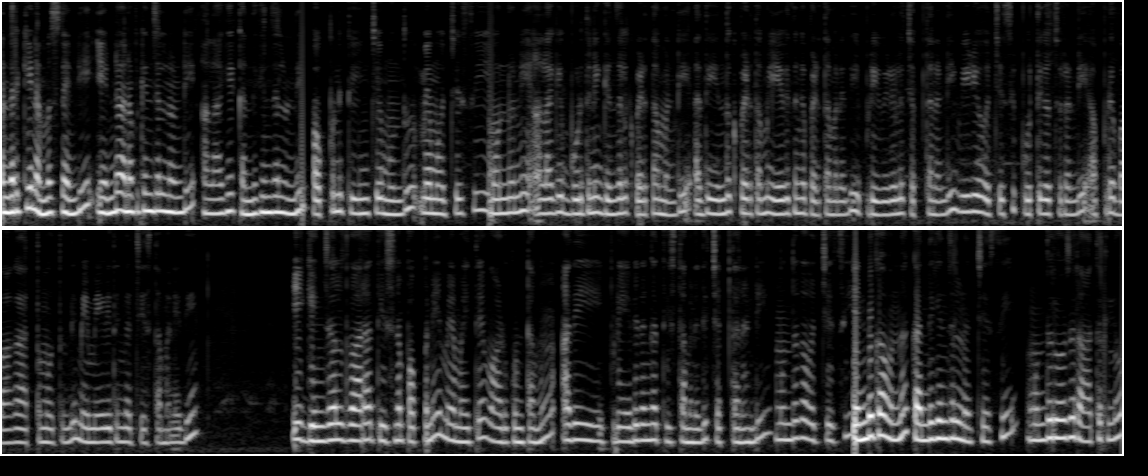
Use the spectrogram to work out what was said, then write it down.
అందరికీ నమస్తే అండి. ఎండు అనపగింజల నుండి అలాగే కంది గింజల నుండి పప్పుని తీయించే ముందు మేము వచ్చేసి మొన్నుని అలాగే బూడిదని గింజలకు పెడతామండి. అది ఎందుకు పెడతాము ఏ విధంగా పెడతామనేది ఇప్పుడు ఈ వీడియోలో చెప్తానండి. వీడియో వచ్చేసి పూర్తిగా చూడండి. అప్పుడే బాగా అర్థమవుతుంది మేము ఏ విధంగా చేస్తామనేది. ఈ గింజల ద్వారా తీసిన పప్పుని మేమైతే వాడుకుంటాము. అది ఇప్పుడు ఏ విధంగా తీస్తామనేది చెప్తానండి. ముందుగా వచ్చేసి ఎండుగా ఉన్న కంది గింజలను వచ్చేసి ముందు రోజు రాత్రిలో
